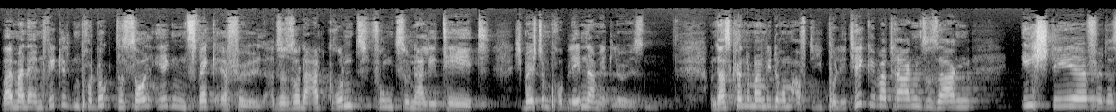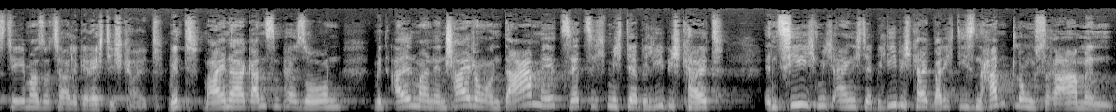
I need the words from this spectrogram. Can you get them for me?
weil man entwickelt ein Produkt, das soll irgendeinen Zweck erfüllen. Also so eine Art Grundfunktionalität. Ich möchte ein Problem damit lösen. Und das könnte man wiederum auf die Politik übertragen, zu sagen, ich stehe für das Thema soziale Gerechtigkeit mit meiner ganzen Person, mit all meinen Entscheidungen und damit setze ich mich der Beliebigkeit, entziehe ich mich eigentlich der Beliebigkeit, weil ich diesen Handlungsrahmen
